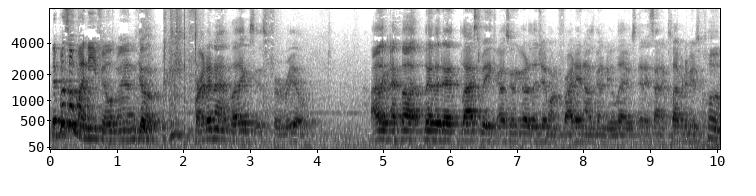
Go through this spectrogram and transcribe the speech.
Depends how my knee feels, man. Yo, Friday Night Legs is for real. I like. I thought the other day, last week, I was gonna go to the gym on Friday and I was gonna do legs, and it sounded clever to me. It was huh,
